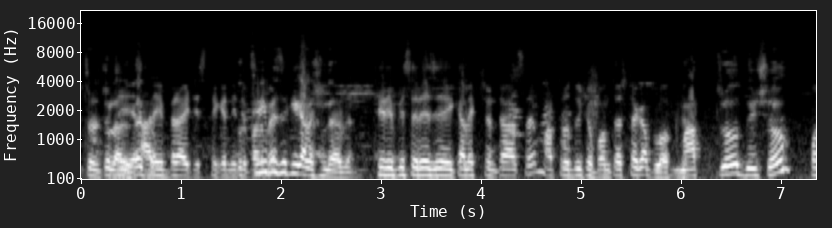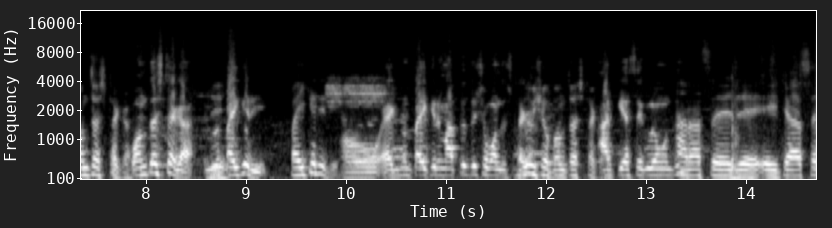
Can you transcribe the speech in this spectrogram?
স্টোরে চলে আসবে আর এই ভ্যারাইটিস থেকে নিতে থ্রি পিসে কি কালেকশন দেবেন থ্রি পিসের এই যে কালেকশনটা আছে মাত্র দুইশো পঞ্চাশ টাকা ব্লক মাত্র দুইশো পঞ্চাশ টাকা। পঞ্চাশ টাকা এগুলো পাইকারি? পাইকারি ও একদম পাইকারি মাত্র দুইশো পঞ্চাশ টাকা। দুইশো পঞ্চাশ টাকা। আর কি আছে এগুলোর মধ্যে? আর আছে যে এইটা আছে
